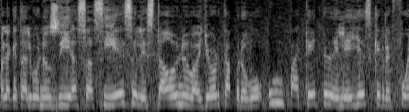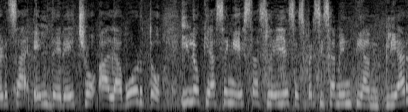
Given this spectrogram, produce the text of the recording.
Hola, ¿qué tal? Buenos días. Así es, el Estado de Nueva York aprobó un paquete de leyes que refuerza el derecho al aborto y lo que hacen estas leyes es precisamente ampliar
